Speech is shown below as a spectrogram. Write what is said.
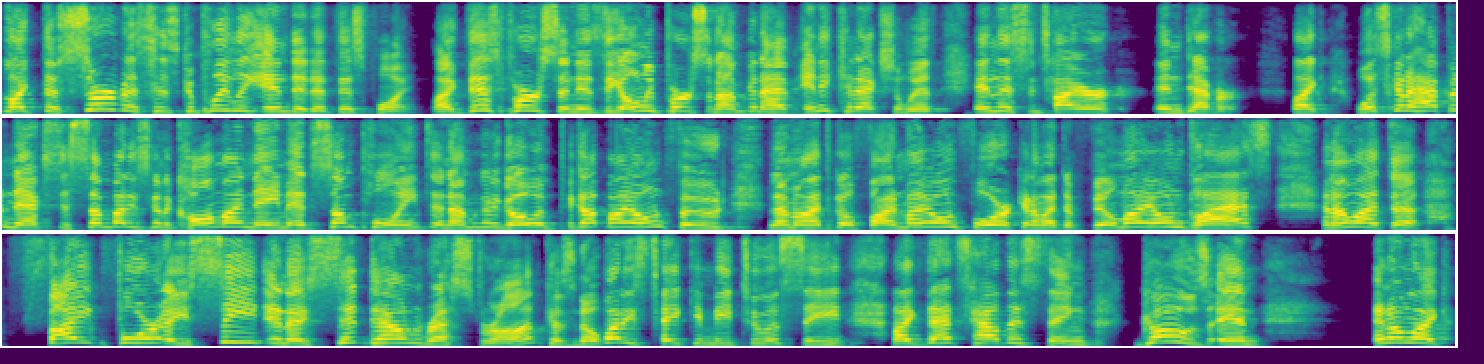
like the service has completely ended at this point. Like this person is the only person I'm going to have any connection with in this entire endeavor. Like, what's to happen next is somebody's to call my name at some point, and I'm to go and pick up my own food, and I'm to have to go find my own fork, and I'm to have to fill my own glass, and I'm to have to fight for a seat in a sit down restaurant because nobody's taking me to a seat. Like, that's how this thing goes. And, and I'm like,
